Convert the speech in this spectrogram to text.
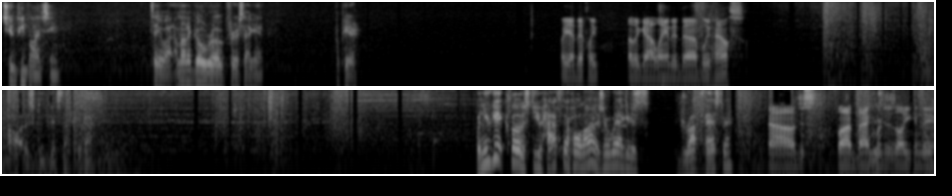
two people I've seen. Tell you what, I'm gonna go rogue for a second. Up here. Oh yeah, definitely. Other guy landed uh, blue house. Oh, there's good stuff. Okay. When you get close, do you have to hold on? Is there a way I could just drop faster? No, just slide backwards is all you can do.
